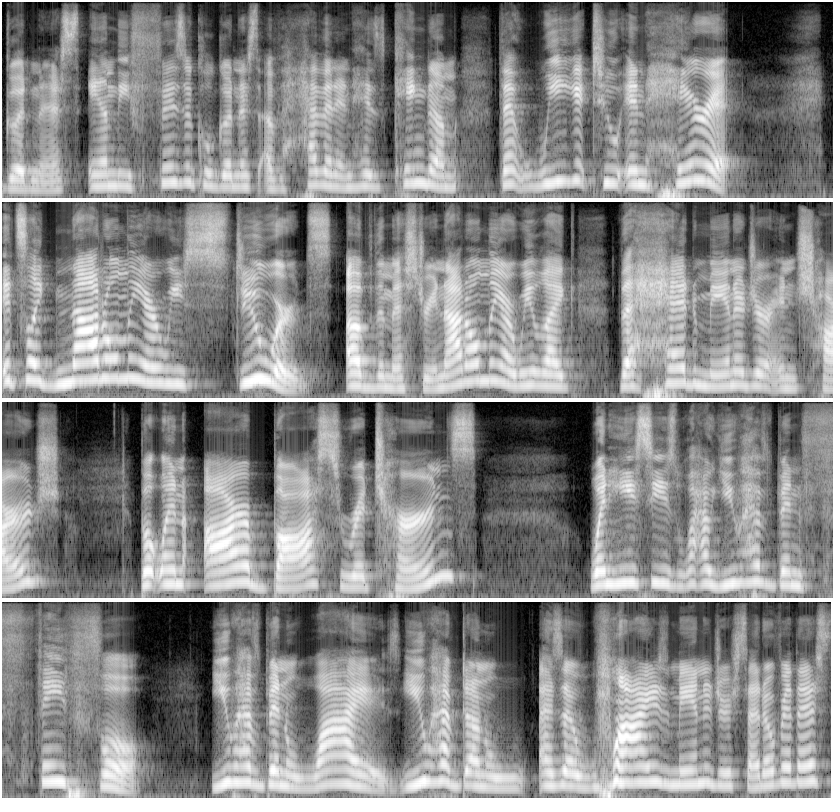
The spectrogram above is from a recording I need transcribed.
goodness and the physical goodness of heaven and his kingdom that we get to inherit. It's like not only are we stewards of the mystery, not only are we like the head manager in charge, but when our boss returns, when he sees, wow, you have been faithful, you have been wise, you have done, as a wise manager said over this,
